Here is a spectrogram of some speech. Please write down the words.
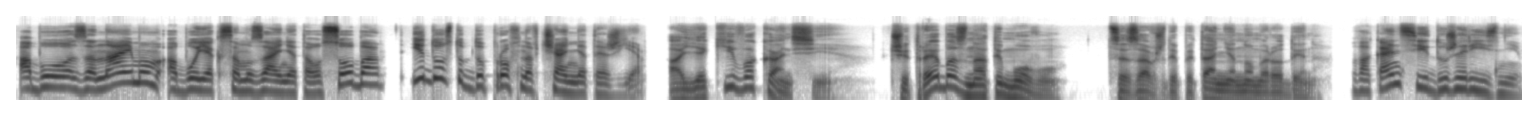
або за наймом, або як самозайнята особа, і доступ до профнавчання теж є. А які вакансії? Чи треба знати мову? Це завжди питання номер один. Вакансії дуже різні.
